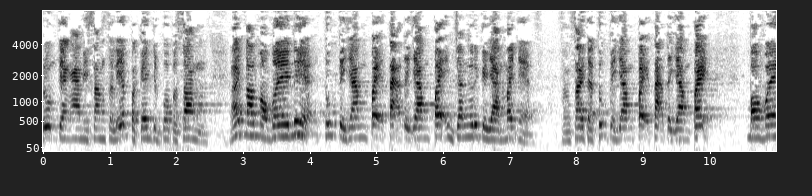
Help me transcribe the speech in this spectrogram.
រួមទាំងអានិសង្សលៀបប្រកេនចំពោះប្រសង្ឃហើយដល់មកវេនេះទុតិយំបិតតិយំបិអញ្ចឹងឬក៏យ៉ាងម៉េចសង្ស័យតែទុតិយំបិតតិយំបិបើវេ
